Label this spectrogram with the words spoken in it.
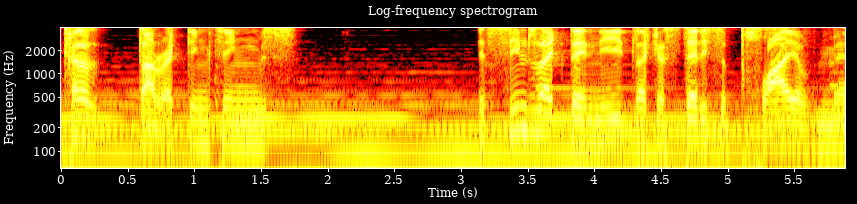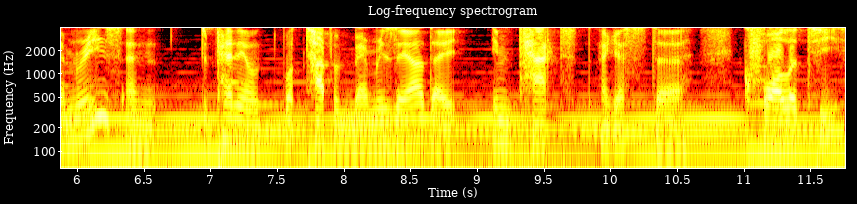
kind of directing things. It seems like they need like a steady supply of memories and depending on what type of memories they are, they impact I guess the quality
